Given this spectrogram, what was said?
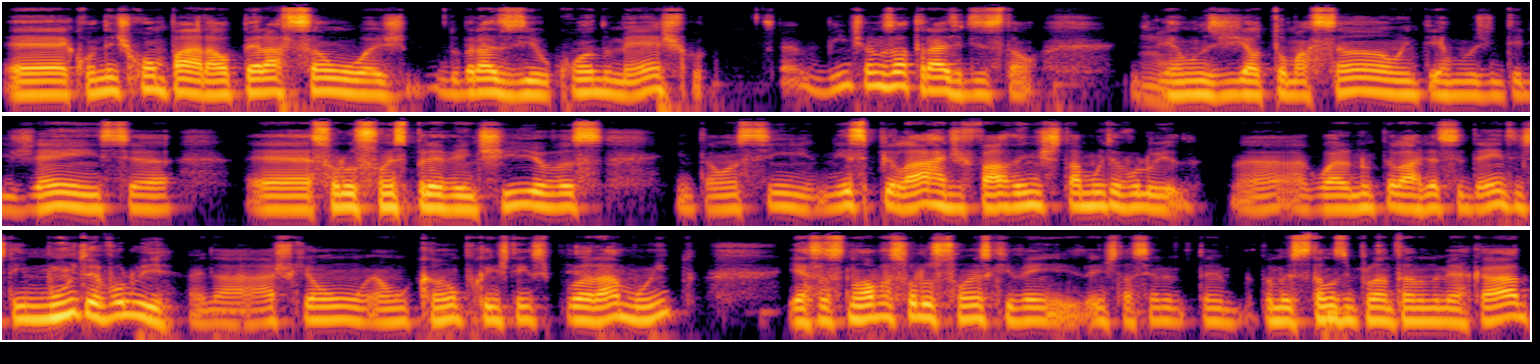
É, quando a gente compara a operação hoje do Brasil com a do México, 20 anos atrás eles estão. Em É. termos de automação, em termos de inteligência, é, soluções preventivas. Então, assim, nesse pilar, de fato, a gente está muito evoluído. né? Agora, no pilar de acidentes, a gente tem muito a evoluir. Ainda acho que é um, é um campo que a gente tem que explorar muito. E essas novas soluções que vem, a gente está sendo, tem- estamos implantando no mercado,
